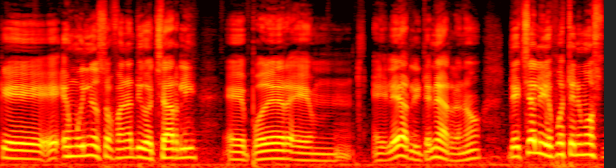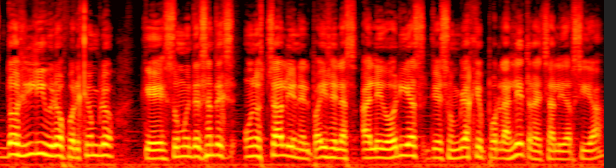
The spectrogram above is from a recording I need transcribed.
que eh, es muy lindo, sos fanático de Charlie, eh, poder eh, eh, leerlo y tenerlo, ¿no? De Charlie después tenemos dos libros, por ejemplo, que son muy interesantes. Uno es Charlie en el País de las Alegorías, que es un viaje por las letras de Charlie García,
